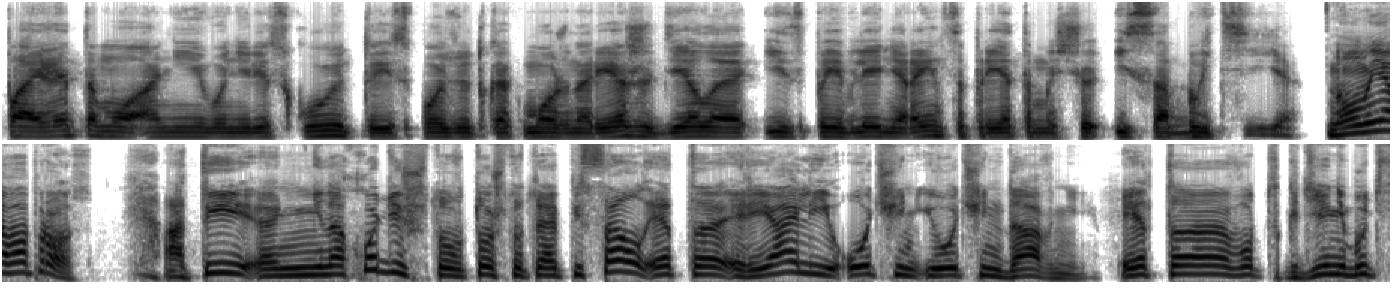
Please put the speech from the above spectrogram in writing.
поэтому они его не рискуют и используют как можно реже, делая из появления Рейнса при этом еще еще и события. Но у меня вопрос. А ты э, не находишь, что то, что ты описал, это реалии очень и очень давние? Это вот где-нибудь в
